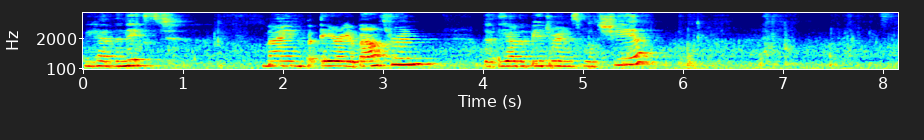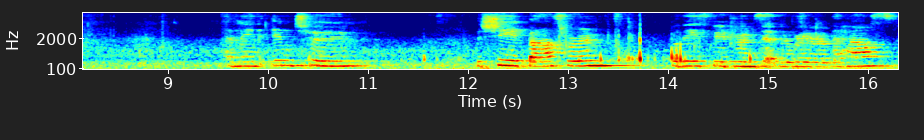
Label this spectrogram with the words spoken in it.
We have the next main area bathroom that the other bedrooms will share. And then into the shared bathroom for these bedrooms at the rear of the house.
